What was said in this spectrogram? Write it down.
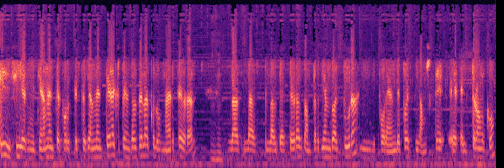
Sí, sí, definitivamente, porque especialmente a expensas de la columna vertebral, las, las, las vértebras van perdiendo altura y por ende, pues digamos que eh, el tronco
